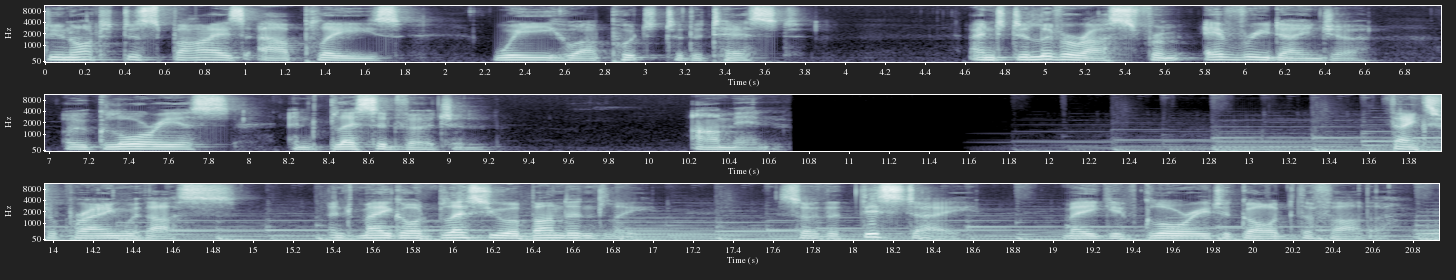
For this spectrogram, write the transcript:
Do not despise our pleas, we who are put to the test, and deliver us from every danger, O glorious and blessed Virgin. Amen. Thanks for praying with us, and may God bless you abundantly, so that this day may give glory to God the Father.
